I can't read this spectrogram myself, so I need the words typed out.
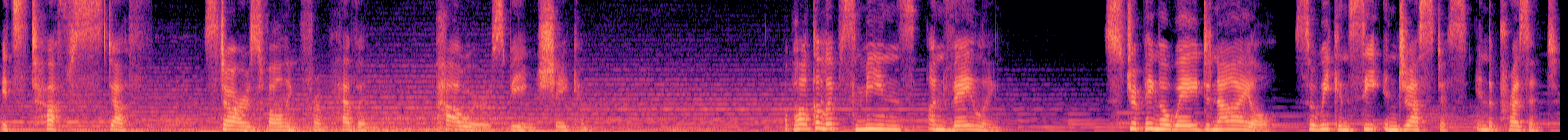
It's tough stuff, stars falling from heaven, powers being shaken. Apocalypse means unveiling, stripping away denial so we can see injustice in the present,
